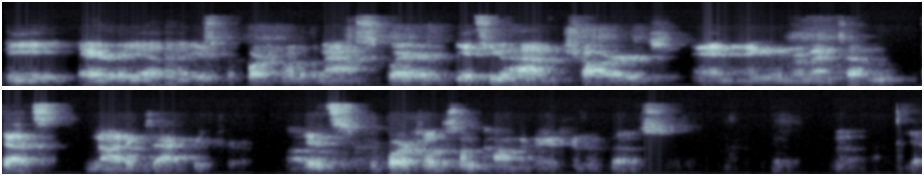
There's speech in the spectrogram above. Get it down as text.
the area is proportional to the mass squared. If you have charge and angular momentum, that's not exactly true. Oh, it's proportional to some combination of those. Yeah.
